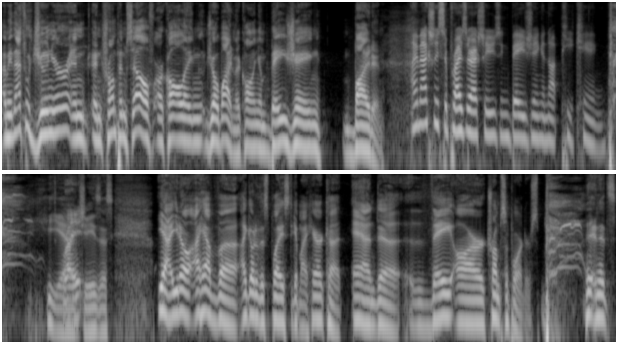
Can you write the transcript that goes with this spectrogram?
I mean, that's what Junior and, and Trump himself are calling Joe Biden. They're calling him Beijing Biden. I'm actually surprised they're actually using Beijing and not Peking. Yeah, Right? Jesus. Yeah, you know, I have uh, I go to this place to get my hair cut, and uh, they are Trump supporters. and it's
